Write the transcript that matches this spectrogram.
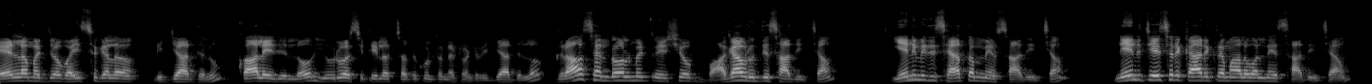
ఏళ్ళ మధ్య వయసు గల విద్యార్థులు కాలేజీల్లో యూనివర్సిటీలో చదువుకుంటున్నటువంటి విద్యార్థుల్లో గ్రాస్ ఎన్రోల్మెంట్ రేషియో బాగా వృద్ధి సాధించాం. ఎనిమిది శాతం మేము సాధించాం. నేను చేసిన కార్యక్రమాల వల్లనే సాధించాం.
